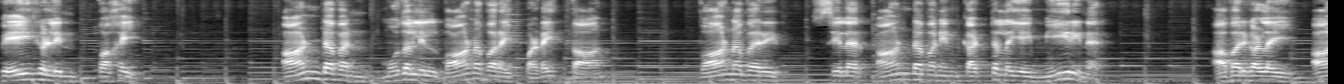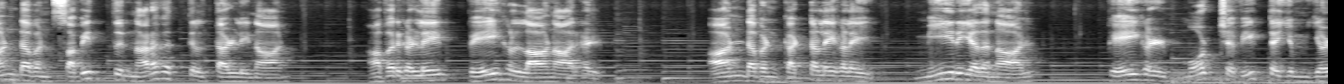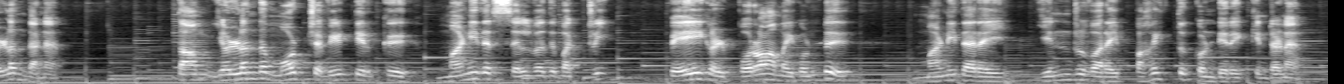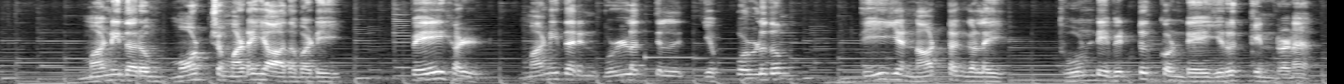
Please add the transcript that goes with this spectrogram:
பேய்களின் பகை. ஆண்டவன் முதலில் வானவரை படைத்தான். வானவரில் சிலர் ஆண்டவனின் கட்டளையை மீறினர். அவர்களை ஆண்டவன் சபித்து நரகத்தில் தள்ளினான். அவர்களே பேய்கள் ஆனார்கள் ஆண்டவன் கட்டளைகளை மீறியதனால் பேய்கள் மோட்ச வீட்டையும் இழந்தன. தாம் இழந்த மோட்ச வீட்டிற்கு மனிதர் செல்வது பற்றி பேய்கள் பொறாமை கொண்டு மனிதரை இன்று வரை பகைத்து கொண்டிருக்கின்றன. மனிதரும் மோட்சம் அடையாதபடி பேய்கள் மனிதரின் உள்ளத்தில் எப்பொழுதும் தீய நாட்டங்களை தூண்டிவிட்டு கொண்டே இருக்கின்றன.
